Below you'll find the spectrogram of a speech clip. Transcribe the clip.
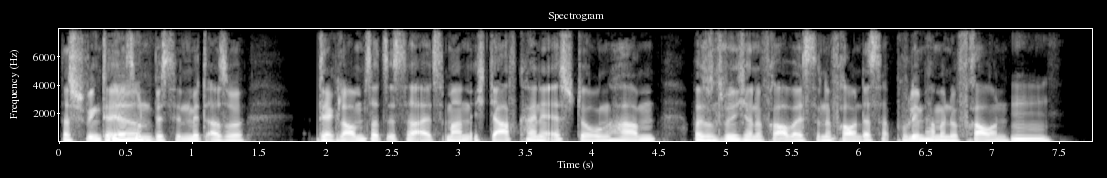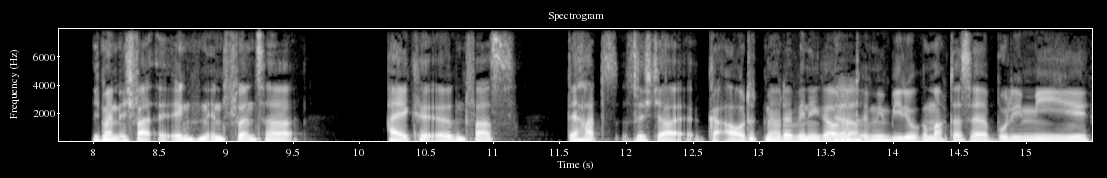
Das schwingt ja, ja Ja. so ein bisschen mit. Also der Glaubenssatz ist ja als Mann, ich darf keine Essstörung haben, weil sonst bin ich ja eine Frau, weil es ist eine Frau und das Problem haben ja nur Frauen. Mhm. Ich meine, ich war irgendein Influencer, Eike irgendwas, der hat sich ja geoutet mehr oder weniger und Ja. hat irgendwie ein Video gemacht, dass er Bulimie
